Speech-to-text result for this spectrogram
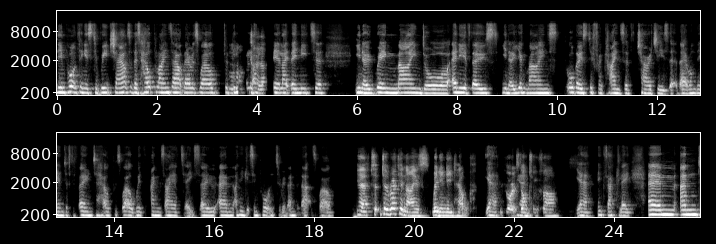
the important thing is to reach out. So there's helplines out there as well for mm-hmm. people mm-hmm. oh, yeah. feel like they need to you know, Ring Mind or any of those, you know, Young Minds, all those different kinds of charities that are there on the end of the phone to help as well with anxiety. So um, I think it's important to remember that as well. Yeah, to, to recognise when you need help. Yeah. Before it's yeah. gone too far. Yeah, exactly. Um, and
